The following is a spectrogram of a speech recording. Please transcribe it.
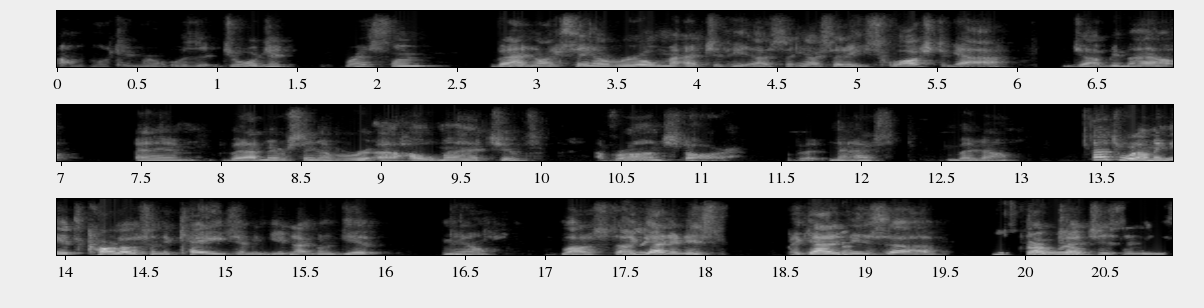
I'm looking. Was it Georgia wrestling? But I hadn't like seen a real match of his. I seen, like I said, he squashed a guy, jobbed him out, and but I've never seen a, a whole match of of Ron Starr. But nice. But um, that's what I mean. It's Carlos in the cage. I mean, you're not going to get you know a lot of stuff. He got in his he got in his uh his touches and his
